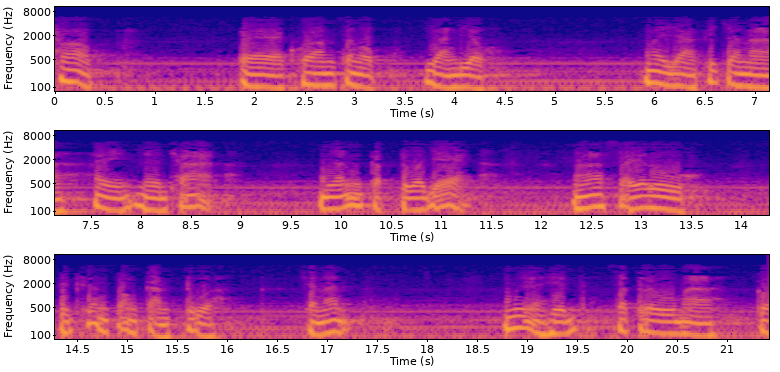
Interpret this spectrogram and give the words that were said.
ชอบ แต่ความสงบอย่างเดียว ไม่อยากพิจารณาให้เนินช้าเหมือนกับตัวแย่อาศัยรูเป็นเครื่องป้องกันตัว ฉะนั้น เมื่อเห็นศัตรูมาก็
